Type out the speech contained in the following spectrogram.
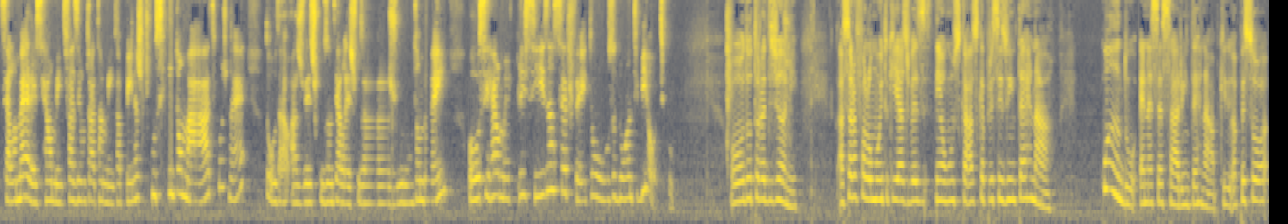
Se ela merece realmente fazer um tratamento apenas com sintomáticos, né? Ou, às vezes os antialérgicos ajudam também, ou se realmente precisa ser feito o uso do antibiótico. Ô, doutora Dijane, a senhora falou muito que às vezes tem alguns casos que é preciso internar. Quando é necessário internar? Porque a pessoa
